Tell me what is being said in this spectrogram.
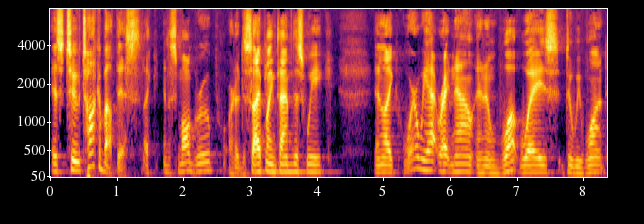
is to talk about this, like in a small group or in a discipling time this week. And like, where are we at right now? And in what ways do we want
